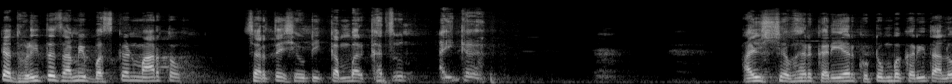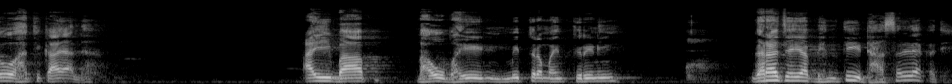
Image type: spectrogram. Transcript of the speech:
त्या धुळीतच आम्ही बसकण मारतो. सरते शेवटी कंबर खचून ऐक. आयुष्यभर करिअर कुटुंब करीत आलो हाती काय आलं? आई बाप भाऊ बहीण मित्र मैत्रिणी घराच्या या भिंती ढासळल्या कधी?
